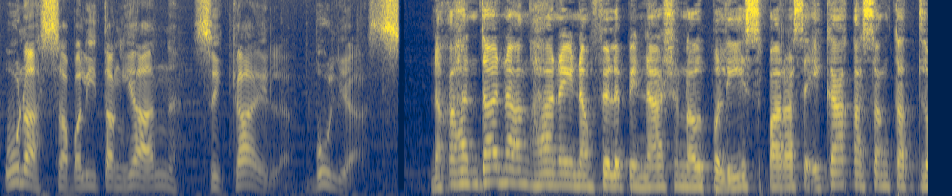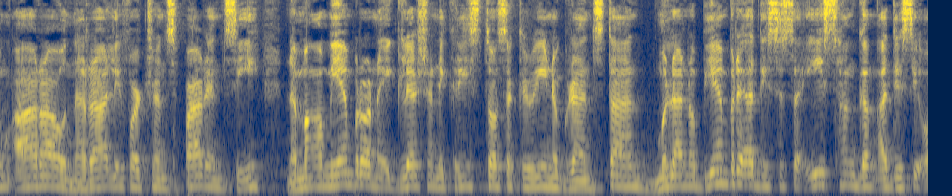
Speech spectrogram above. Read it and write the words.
Una sa balitang yan, si Kyle Bulyas. Nakahanda na ang hanay ng Philippine National Police para sa ikakasang tatlong araw na Rally for Transparency ng mga miyembro ng Iglesia ni Cristo sa Quirino Grandstand mula Nobyembre 16 hanggang 18.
